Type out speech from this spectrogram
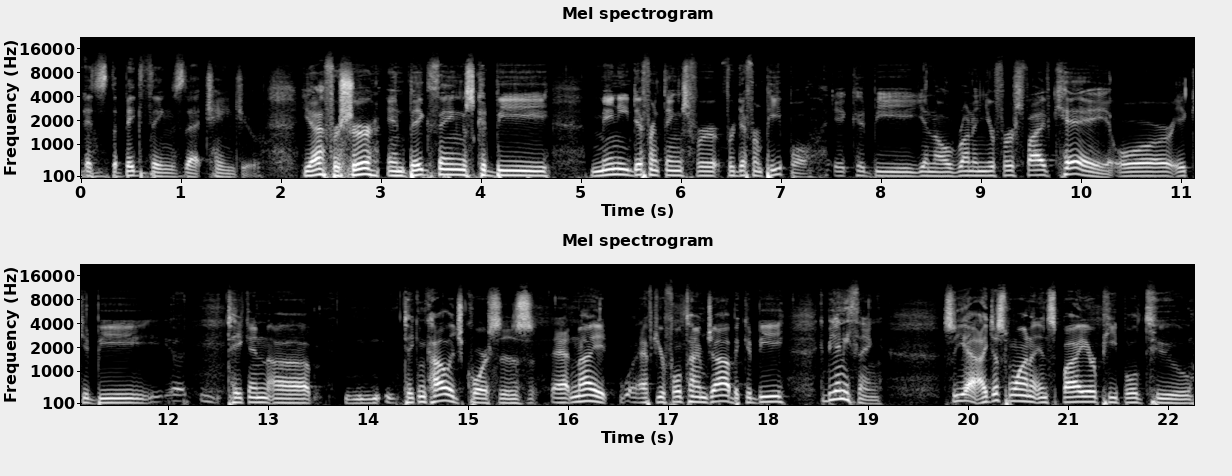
it's the big things that change you. Yeah, for sure. And big things could be many different things for, for different people. It could be, you know, running your first 5K, or it could be uh, taking uh, taking college courses at night after your full time job. It could be it could be anything. So yeah, I just want to inspire people to,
